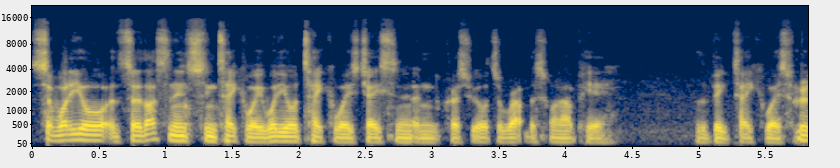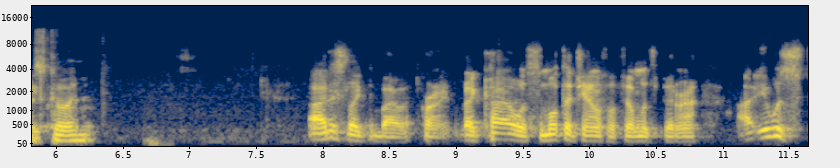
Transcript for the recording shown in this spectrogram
so, what are your? So that's an interesting takeaway. What are your takeaways, Jason and Chris? We ought to wrap this one up here. The big takeaways for Chris, people. go ahead. I just like to buy with Prime. Like Kyle was multi-channel fulfillment's been around. Uh, it was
